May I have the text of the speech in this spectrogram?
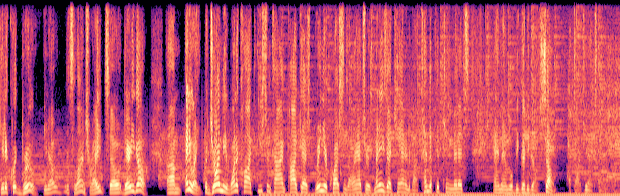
get a quick brew. You know, it's lunch, right? So there you go. Um, anyway, but join me one o'clock Eastern time podcast. Bring your questions. I'll answer as many as I can in about 10 to 15 minutes, and then we'll be good to go. So I'll talk to you next time.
